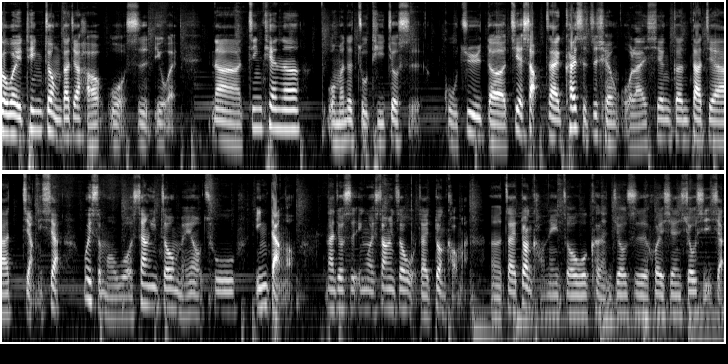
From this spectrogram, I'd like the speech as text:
各位听众，大家好，我是一伟。那今天呢，我们的主题就是古剧的介绍。在开始之前，我来先跟大家讲一下，为什么我上一周没有出音档哦。那就是因为上一周我在段考嘛，呃，在段考那一周，我可能就是会先休息一下，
